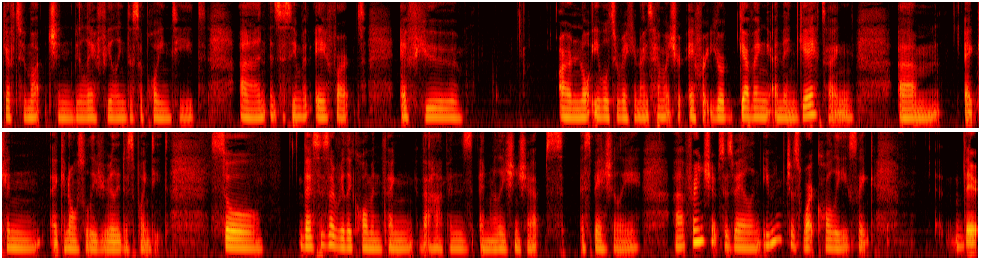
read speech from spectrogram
give too much and be left feeling disappointed. And it's the same with effort. If you are not able to recognize how much your effort you're giving and then getting, um, it can it can also leave you really disappointed. So this is a really common thing that happens in relationships, especially uh, friendships as well, and even just work colleagues. Like there,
